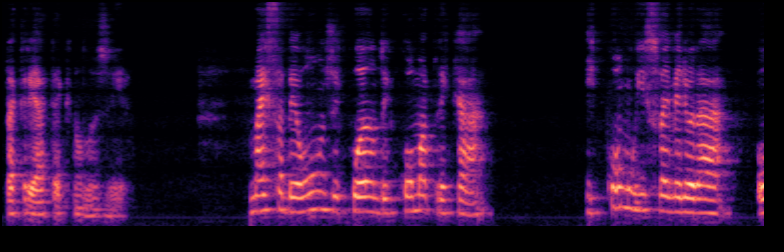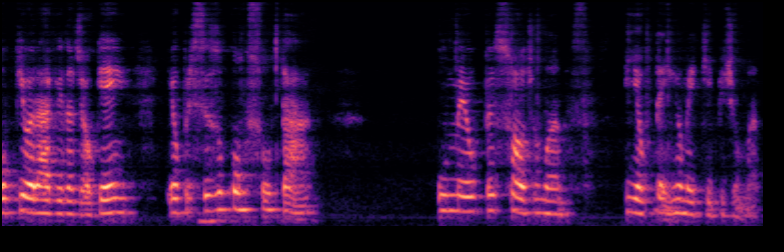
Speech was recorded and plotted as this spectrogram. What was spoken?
para criar tecnologia, mas saber onde, quando e como aplicar e como isso vai melhorar ou piorar a vida de alguém, eu preciso consultar o meu pessoal de humanas. E eu tenho uma equipe de humanas.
